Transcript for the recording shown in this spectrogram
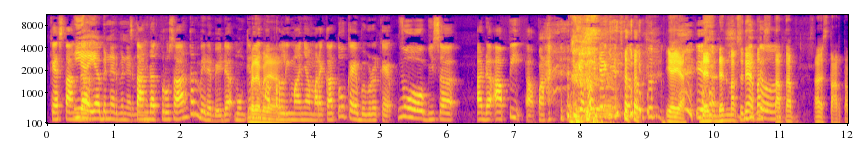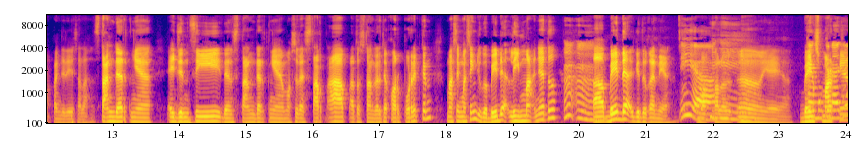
kayak standar Iya, iya benar-benar. standar perusahaan kan beda-beda mungkin Benar-benar. 5 per 5 nya mereka tuh kayak bener kayak wow bisa ada api apa ya pokoknya gitu Iya ya. Dan Iya, dan maksudnya apa? gitu. Startup eh, startup kan jadi salah. Standarnya agency dan standarnya maksudnya startup atau standarnya corporate kan masing-masing juga beda. Limanya tuh Mm-mm. eh, beda gitu kan ya. Iya. Kalau Hmm. eh, iya ya. mungkin Benchmarknya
